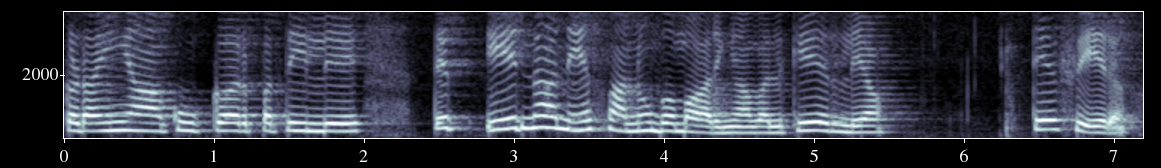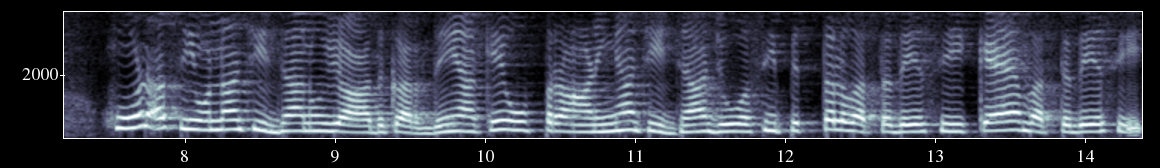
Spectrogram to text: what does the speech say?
ਕੜਾਈਆਂ ਕੁੱਕਰ, ਪਤੀਲੇ ਤੇ ਇਹਨਾਂ ਨੇ ਸਾਨੂੰ ਬਿਮਾਰੀਆਂ ਵੱਲ ਘੇਰ ਲਿਆ। ਤੇ ਫਿਰ ਹੁਣ ਅਸੀਂ ਉਹਨਾਂ ਚੀਜ਼ਾਂ ਨੂੰ ਯਾਦ ਕਰਦੇ ਹਾਂ ਕਿ ਉਹ ਪੁਰਾਣੀਆਂ ਚੀਜ਼ਾਂ ਜੋ ਅਸੀਂ ਪਿੱਤਲ ਵਰਤਦੇ ਸੀ ਕਹਿ ਵਰਤਦੇ ਸੀ,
